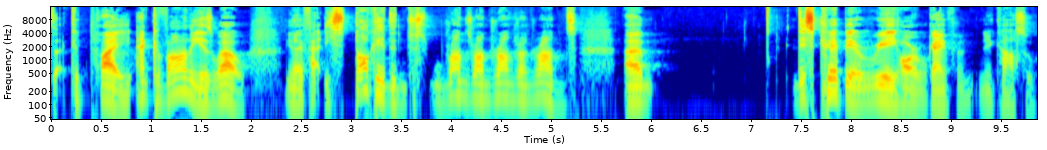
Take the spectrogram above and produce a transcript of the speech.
that could play, and Cavani as well. You know, in fact, he's dogged and just runs, runs, runs, runs, runs. Um, this could be a really horrible game for Newcastle,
